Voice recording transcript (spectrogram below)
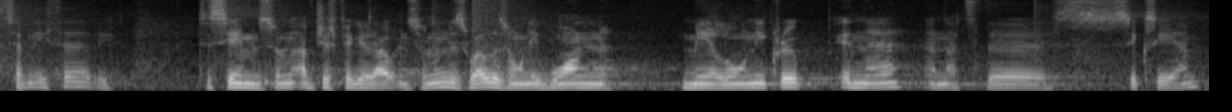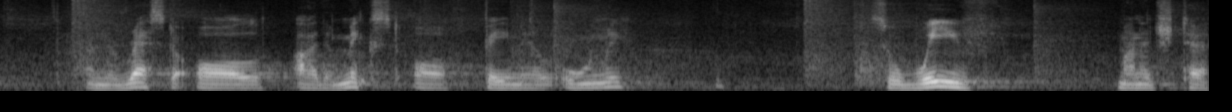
70 30. It's the same in Sunderland. I've just figured out in Sunderland as well. There's only one male only group in there, and that's the 6 a.m. And the rest are all either mixed or female only. So we've managed to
